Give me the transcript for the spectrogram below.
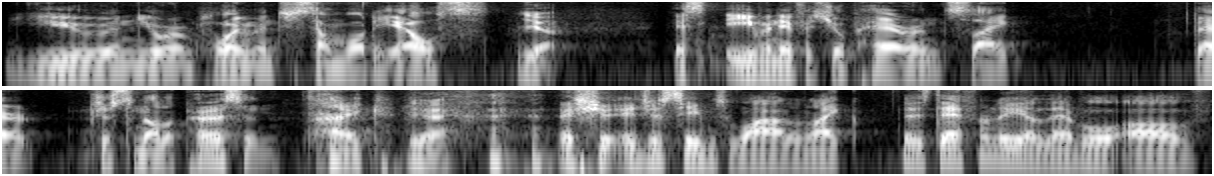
you and your employment to somebody else Yeah. it's even if it's your parents like they're just another person like Yeah. it sh- it just seems wild and like there's definitely a level of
